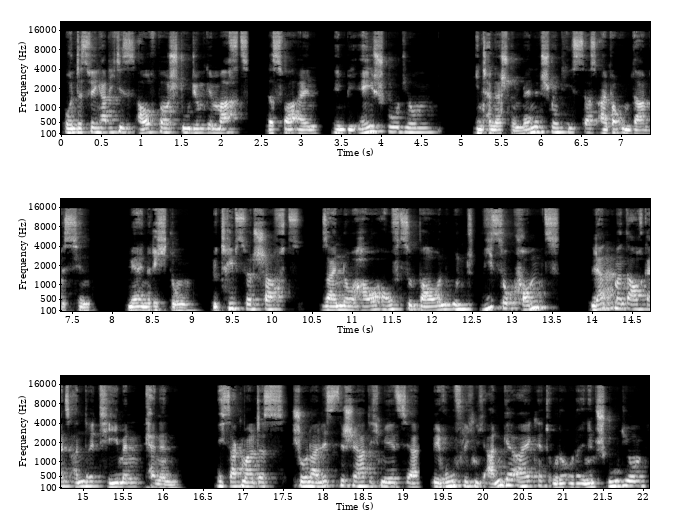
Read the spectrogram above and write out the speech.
Und deswegen hatte ich dieses Aufbaustudium gemacht. Das war ein MBA-Studium, International Management hieß das, einfach um da ein bisschen mehr in Richtung Betriebswirtschaft sein Know-how aufzubauen. Und wie es so kommt, lernt man da auch ganz andere Themen kennen ich sag mal, das Journalistische hatte ich mir jetzt ja beruflich nicht angeeignet oder, oder in dem Studium.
